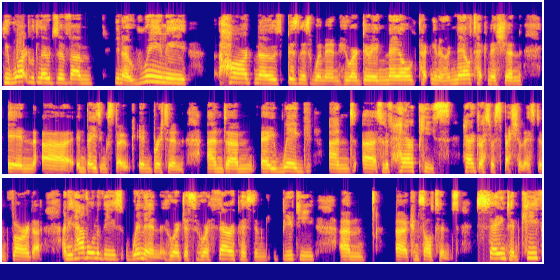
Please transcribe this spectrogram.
he worked with loads of, um, you know, really hard nosed business women who are doing nail, you know, her nail technician in, uh, in Basingstoke in Britain and, um, a wig and, uh, sort of hairpiece hairdresser specialist in Florida. And he'd have all of these women who are just, who are therapists and beauty, um, uh, consultants saying to him, Keith,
